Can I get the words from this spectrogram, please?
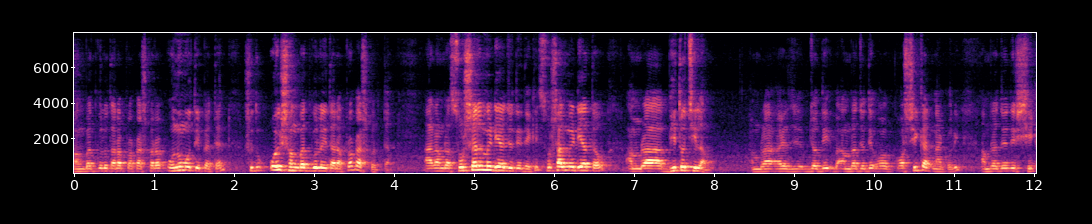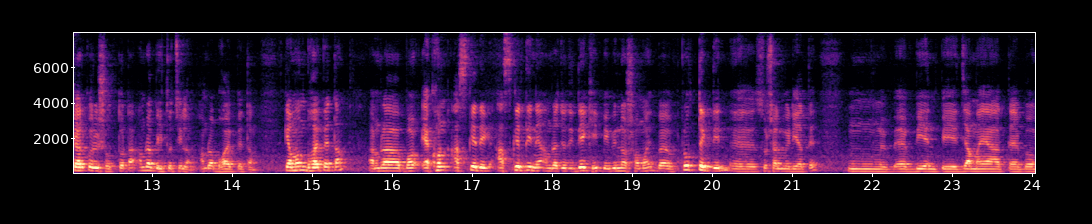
সংবাদগুলো তারা প্রকাশ করার অনুমতি পেতেন, শুধু ওই সংবাদগুলোই তারা প্রকাশ করতেন। আর আমরা সোশ্যাল মিডিয়া যদি দেখি, সোশ্যাল মিডিয়াতেও আমরা ভীত ছিলাম। আমরা যদি আমরা যদি অস্বীকার না করি, আমরা যদি স্বীকার করি সত্যটা, আমরা ভীত ছিলাম, আমরা ভয় পেতাম। কেমন ভয় পেতাম? আমরা এখন আজকে দেখ আজকের দিনে আমরা যদি দেখি বিভিন্ন সময় প্রত্যেক দিন সোশ্যাল মিডিয়াতে বিএনপি জামায়াত এবং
